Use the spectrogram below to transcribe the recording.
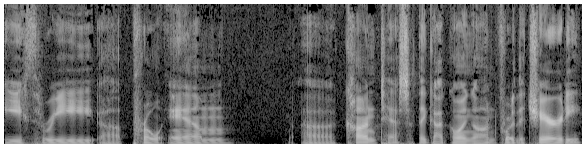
E3 uh, Pro Am uh, contest that they got going on for the charity.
